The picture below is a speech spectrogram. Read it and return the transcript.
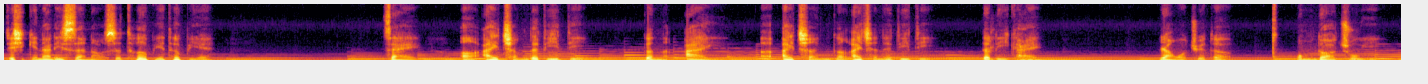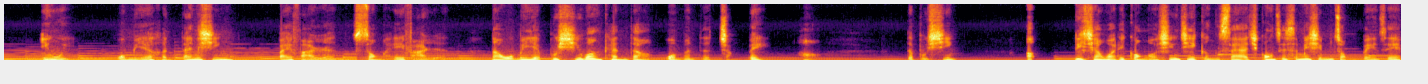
这是给那丽斯安老师特别特别在呃爱成的弟弟跟爱。呃，爱成跟爱成的弟弟的离开，让我觉得我们都要注意，因为我们也很担心白发人送黑发人。那我们也不希望看到我们的长辈哈的不幸啊。李强话你讲哦，心肌梗塞还是讲这什么心脏病这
